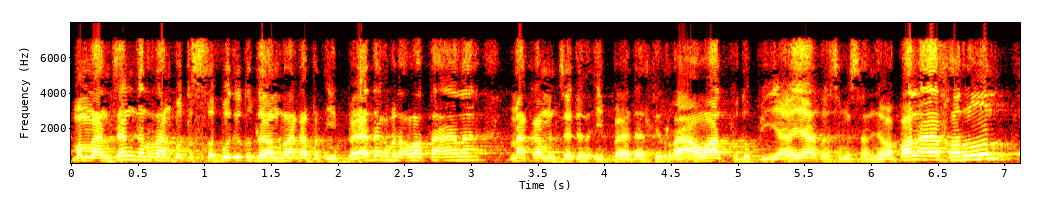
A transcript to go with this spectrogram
memanjangkan rambut tersebut itu dalam rangka beribadah kepada Allah taala, maka menjadi ibadah dirawat, butuh biaya atau semisalnya. Wa akharun,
